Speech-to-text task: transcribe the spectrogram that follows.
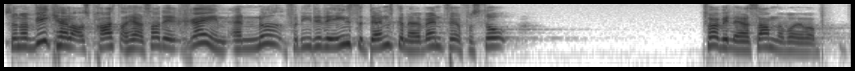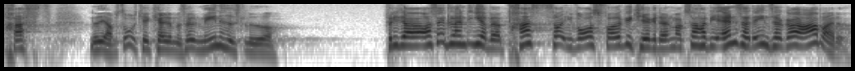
Så når vi kalder os præster her, så er det ren af nød, fordi det er det eneste danskerne er vant til at forstå. Før vi lærer sammen, hvor jeg var præst nede i Apostolskirke, kaldte jeg mig selv menighedsleder. Fordi der er også et eller andet i at være præst, så i vores folkekirke Danmark, så har vi ansat en til at gøre arbejdet.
